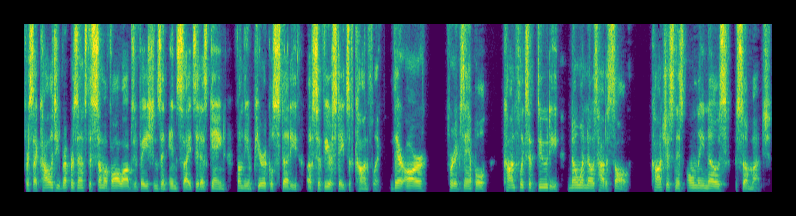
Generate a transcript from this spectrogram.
for psychology represents the sum of all observations and insights it has gained from the empirical study of severe states of conflict. There are, for example, conflicts of duty no one knows how to solve. Consciousness only knows so much.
